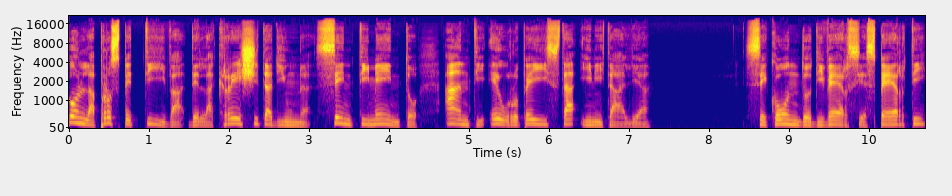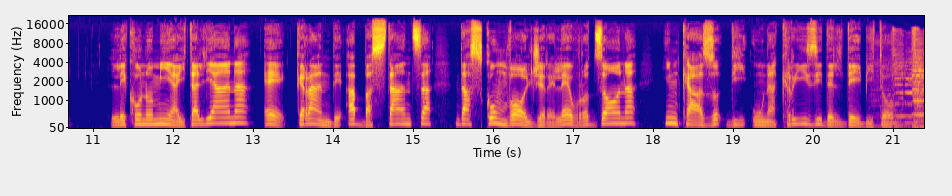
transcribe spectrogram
con la prospettiva della crescita di un sentimento anti-europeista in Italia. Secondo diversi esperti, l'economia italiana è grande abbastanza da sconvolgere l'Eurozona in caso di una crisi del debito.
